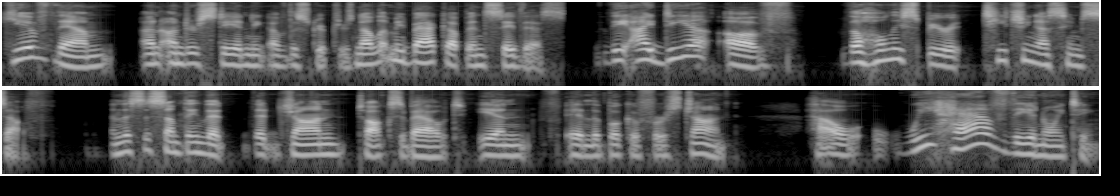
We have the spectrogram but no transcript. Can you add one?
give them an understanding of the scriptures now let me back up and say this the idea of the holy spirit teaching us himself and this is something that that John talks about in in the book of First John, how we have the anointing,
